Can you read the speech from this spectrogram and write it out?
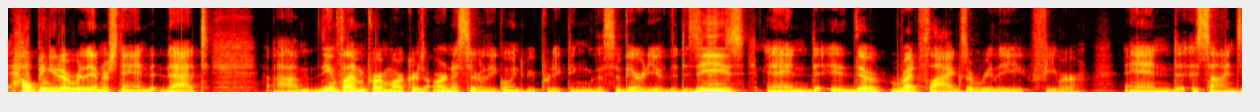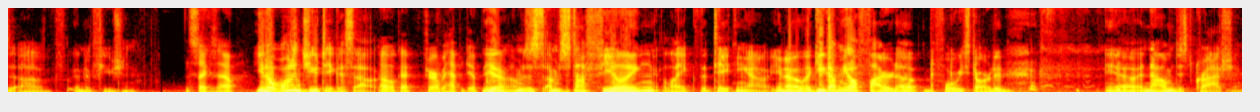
helping you to really understand that um, the inflammatory markers aren't necessarily going to be predicting the severity of the disease, and the red flags are really fever and signs of an effusion. Let's take us out. You know, why don't you take us out? Oh, okay. Sure, I'll be happy to. Yeah, I'm just I'm just not feeling like the taking out. You know, like you got me all fired up before we started. you know, and now I'm just crashing.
